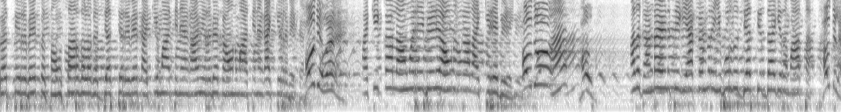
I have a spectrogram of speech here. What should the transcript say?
ಗತ್ತಿರ್ಬೇಕು ಸಂಸಾರದೊಳಗ ಜತ್ತಿರ್ಬೇಕು ಅಕ್ಕಿ ಮಾತಿನ್ಯಾಗ ಅವ ಇರ್ಬೇಕು ಅವನ ಮಾತಿನಾಗ ಅಕ್ಕಿರ್ಬೇಕು ಅಕ್ಕಿ ಕಾಲ ಅವರೇ ಬೀಳಿ ಅವನ ಕಾಲ ಅಕ್ಕಿರೇ ಬೀಳಿ. ಹೌದು. ಹೌದು. ಅದು ಗಂಡ ಹೆಂಡತಿಗೆ ಯಾಕಂದ್ರೆ ಇಬ್ಬರದು ಜತ್ ಇದ್ದಾಗಿದ ಮಾತ ಹೌದಿಲ್ಲ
